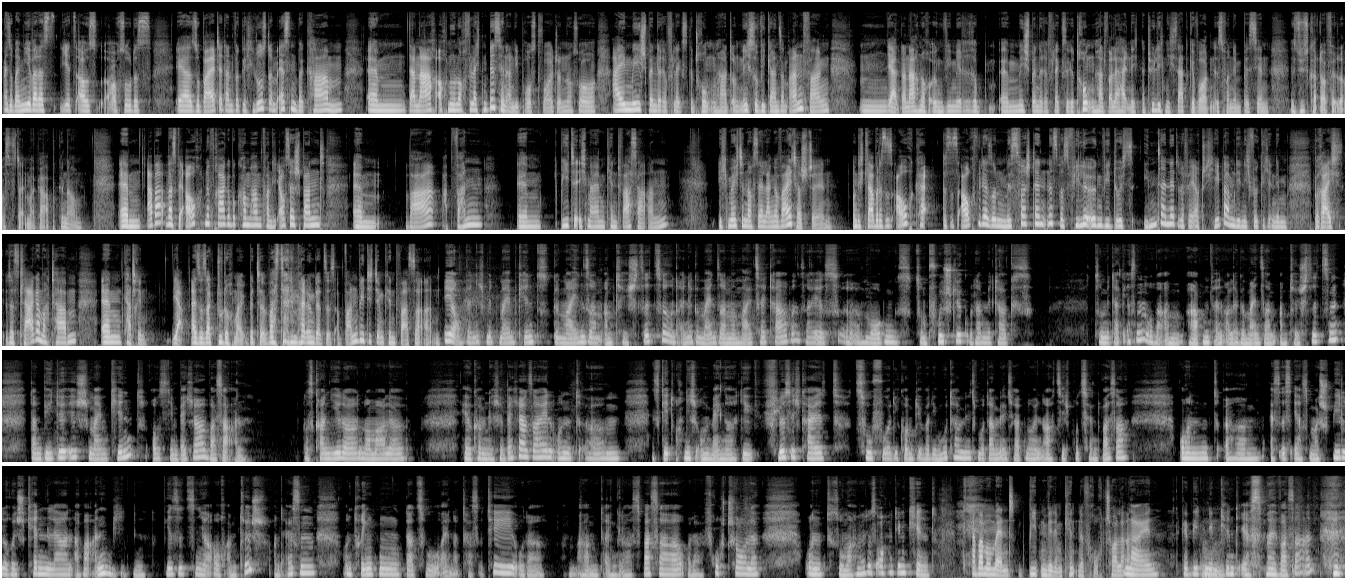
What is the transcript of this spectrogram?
also bei mir war das jetzt aus, auch so, dass er, sobald er dann wirklich Lust am Essen bekam, ähm, danach auch nur noch vielleicht ein bisschen an die Brust wollte und noch so einen Milchspendereflex getrunken hat und nicht so wie ganz am Anfang, mh, mm, ja, danach noch irgendwie mehrere äh, Milchspendereflexe getrunken hat, weil er halt nicht, natürlich nicht satt geworden ist von dem bisschen Süßkartoffel oder was es da immer gab, genau. Ähm, aber was wir auch eine Frage bekommen haben, fand ich auch sehr spannend, ähm, war, ab wann ähm, biete ich meinem Kind Wasser an. Ich möchte noch sehr lange weiter stillen. Und ich glaube, das ist auch das ist auch wieder so ein Missverständnis, was viele irgendwie durchs Internet oder vielleicht auch durch Hebammen, die nicht wirklich in dem Bereich das klargemacht haben. Ähm, Katrin, ja, also sag du doch mal bitte, was deine Meinung dazu ist. Ab wann biete ich dem Kind Wasser an? Ja, wenn ich mit meinem Kind gemeinsam am Tisch sitze und eine gemeinsame Mahlzeit habe, sei es äh, morgens zum Frühstück oder mittags zum Mittagessen oder am Abend, wenn alle gemeinsam am Tisch sitzen, dann biete ich meinem Kind aus dem Becher Wasser an. Das kann jeder normale herkömmliche Becher sein und ähm, es geht auch nicht um Menge. Die Flüssigkeitszufuhr, die kommt über die Muttermilch. Muttermilch hat 89 Prozent Wasser. Und ähm, es ist erstmal spielerisch kennenlernen, aber anbieten. Wir sitzen ja auch am Tisch und essen und trinken dazu eine Tasse Tee oder am Abend ein Glas Wasser oder Fruchtschorle. Und so machen wir das auch mit dem Kind. Aber Moment, bieten wir dem Kind eine Fruchtschorle an? Nein, wir bieten mhm. dem Kind erstmal Wasser an.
